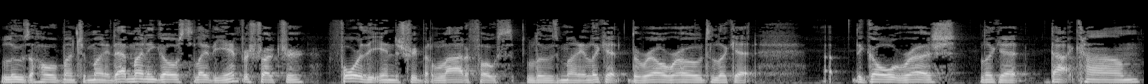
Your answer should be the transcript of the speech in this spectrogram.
lose a whole bunch of money. That money goes to lay the infrastructure for the industry, but a lot of folks lose money. Look at the railroads, look at uh, the gold rush, look at dot com.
